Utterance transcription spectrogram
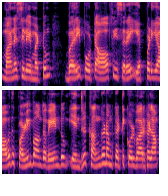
மனசிலே மட்டும் வரி போட்ட ஆபீசரை எப்படியாவது பழிவாங்க வேண்டும் என்று கங்கணம் கட்டிக்கொள்வார்களாம்.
